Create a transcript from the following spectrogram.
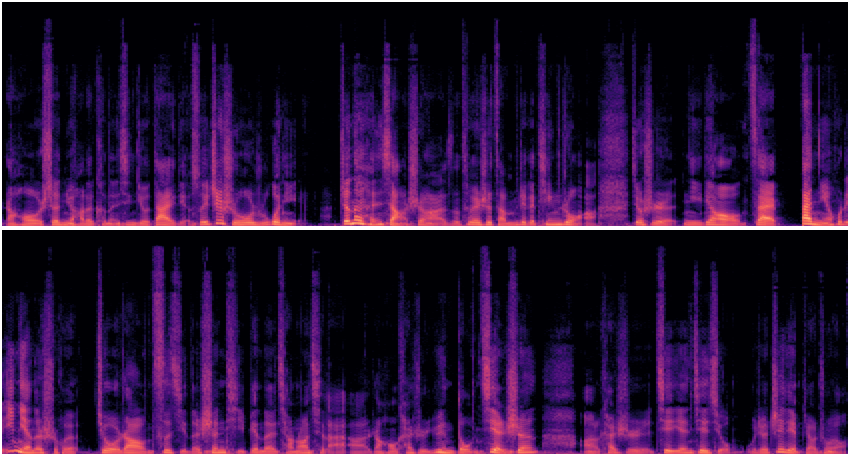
然后生女孩的可能性就大一点。所以这时候如果你真的很想生儿子，特别是咱们这个听众啊，就是你一定要在半年或者一年的时候，就让自己的身体变得强壮起来啊，然后开始运动健身啊，开始戒烟戒酒，我觉得这点比较重要。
